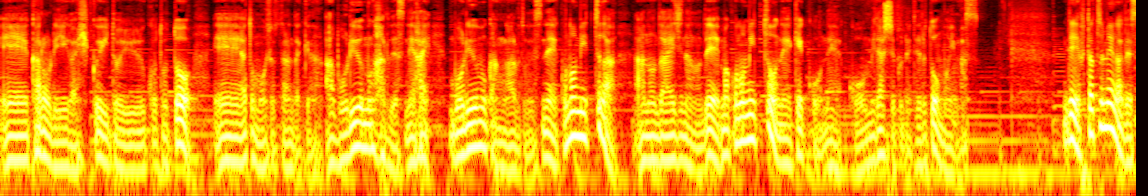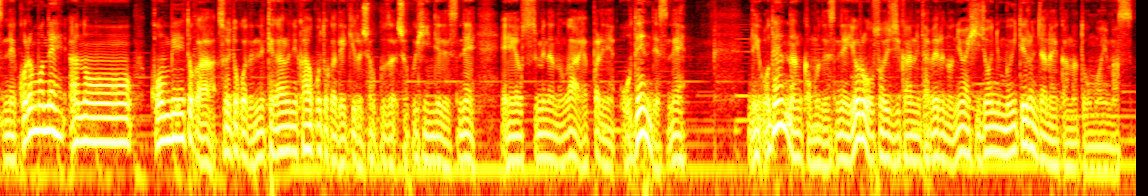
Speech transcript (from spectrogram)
えー、カロリーが低いということと、えー、あともう一つなんだっけな、あ、ボリュームがあるですね。はい。ボリューム感があるとですね、この3つが、あの、大事なので、まあ、この3つをね、結構ね、こう、満たしてくれてると思います。で、二つ目がですね、これもね、あのー、コンビニとかそういうところでね、手軽に買うことができる食食品でですね、えー、おすすめなのが、やっぱりね、おでんですね。で、おでんなんかもですね、夜遅い時間に食べるのには非常に向いてるんじゃないかなと思います。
